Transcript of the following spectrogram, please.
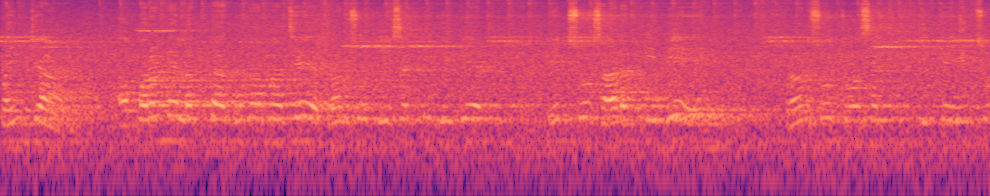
પંચાણું. અપહરણને લગતા ગુનામાં છે, ત્રણસો ત્રેસઠની જગ્યાએ એકસો સાડત્રીસ બે, ત્રણસો ચોસઠની જગ્યાએ એકસો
